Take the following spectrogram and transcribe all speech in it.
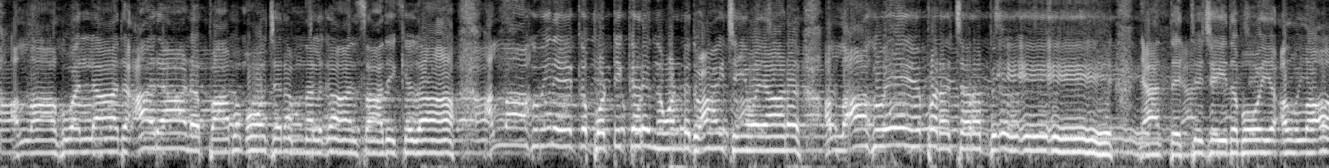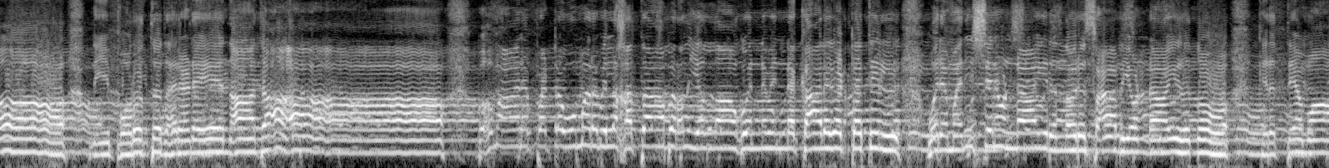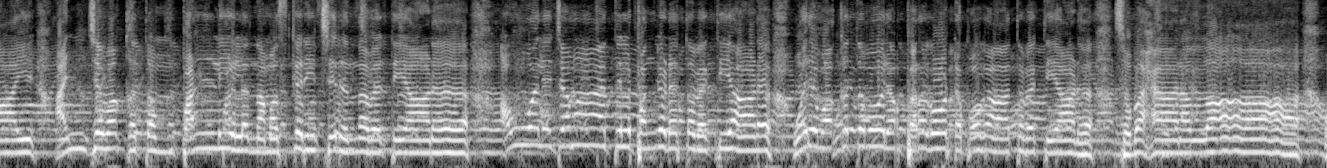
അള്ളാഹു അല്ലാതെ ആരാണ് പാപമോചനം നൽകാൻ സാധിക്കുക? അള്ളാഹുവിലേക്ക് പൊട്ടിക്കരന്നുകൊണ്ട് ദ്വായി ചെയ്യുകയാണ്. അള്ളാഹുവേ പറച്ചറപ്പേ ഞാൻ തെറ്റ് ചെയ്തു പോയി അള്ളാ നീ പുറത്തു തരണേ നാദാ ബഹുമാനപ്പെട്ട ഉമർ ബിൽ ഖത്താബ് റളിയല്ലാഹു അൻഹുവിന്റെ കാലഘട്ടത്തിൽ ഒരു മനുഷ്യനുണ്ടായിരുന്നു ഒരു സാബി ഉണ്ടായിരുന്നു. കൃത്യമായി അഞ്ച് വക്കത്തും പള്ളിയിൽ നമസ്കരിച്ചിരുന്ന വ്യക്തിയാണ്. ഔവല ജമാഅത്തിൽ പങ്കെടുത്ത വ്യക്തിയാണ്. ഒരു വക്കത്ത് പോലും പിറകോട്ട് പോകാത്ത വ്യക്തിയാണ്.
